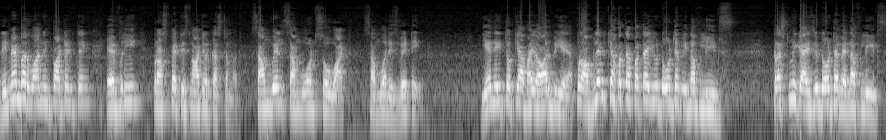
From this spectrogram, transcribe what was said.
One important thing every prospect is not your customer some will some won't so what someone is waiting ये नहीं तो क्या भाई और भी है? प्रॉब्लम क्या होता है पता है? You don't have enough leads trust me guys you don't have enough leads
